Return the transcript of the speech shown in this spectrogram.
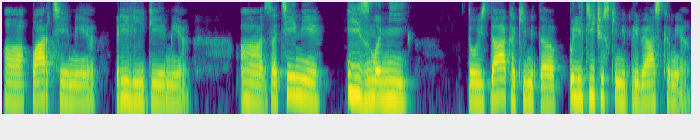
партиями, религиями, а, за теми измами, то есть, да, какими-то политическими привязками.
